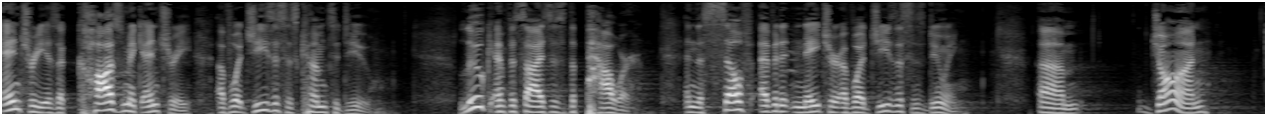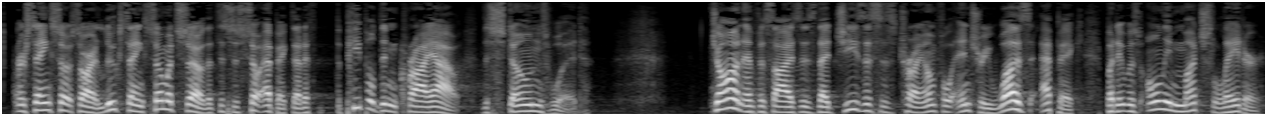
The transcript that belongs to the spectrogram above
entry is a cosmic entry of what Jesus has come to do. Luke emphasizes the power and the self evident nature of what Jesus is doing. Um, John, or saying so, sorry, Luke saying so much so that this is so epic that if the people didn't cry out, the stones would. John emphasizes that Jesus' triumphal entry was epic, but it was only much later,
